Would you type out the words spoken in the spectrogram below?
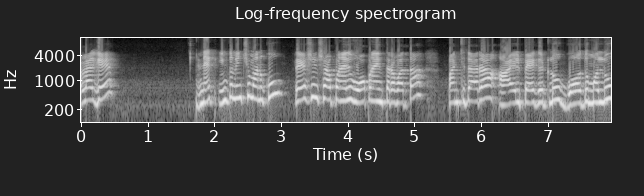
అలాగే నెక్ ఇంక నుంచి మనకు రేషన్ షాప్ అనేది ఓపెన్ అయిన తర్వాత పంచదార ఆయిల్ ప్యాకెట్లు గోధుమలు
